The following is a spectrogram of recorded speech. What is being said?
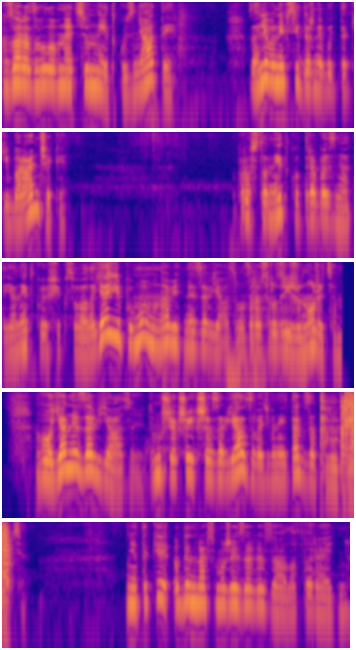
Зараз головне цю нитку зняти. Взагалі вони всі повинні бути такі баранчики. Просто нитку треба зняти. Я ниткою фіксувала. Я її, по-моєму, навіть не зав'язувала. Зараз розріжу ножицями. Во, я не зав'язую, тому що якщо їх ще зав'язувати, вони і так заплутаються. Ні, таки один раз, може, і зав'язала передню.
